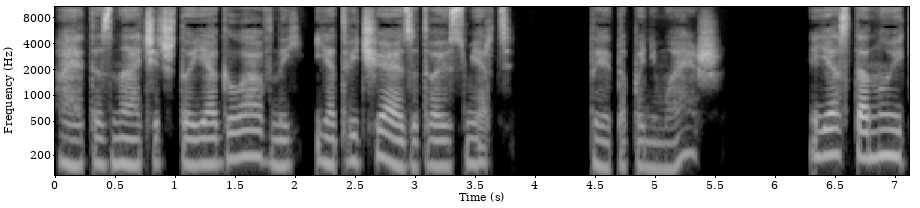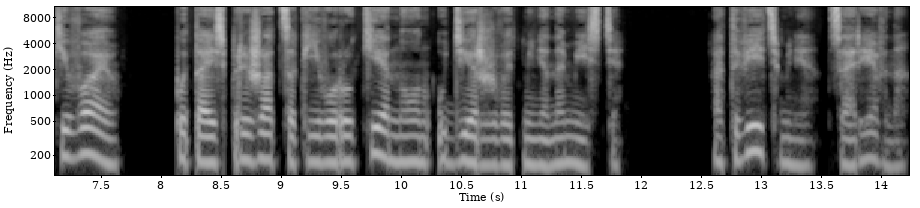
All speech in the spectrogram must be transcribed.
а это значит, что я главный и отвечаю за твою смерть. Ты это понимаешь? Я стану и киваю, пытаясь прижаться к его руке, но он удерживает меня на месте. Ответь мне, царевна.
